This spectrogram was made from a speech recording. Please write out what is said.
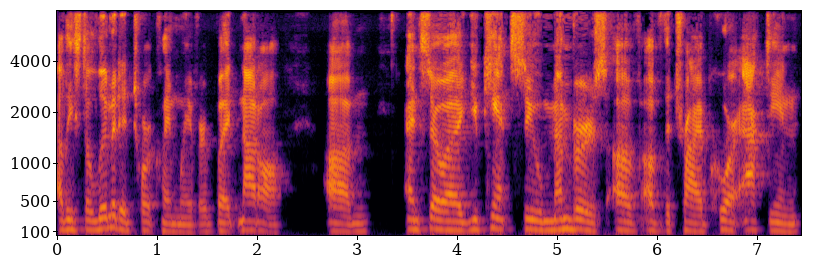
at least a limited tort claim waiver, but not all. Um, and so uh, you can't sue members of, of the tribe who are acting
